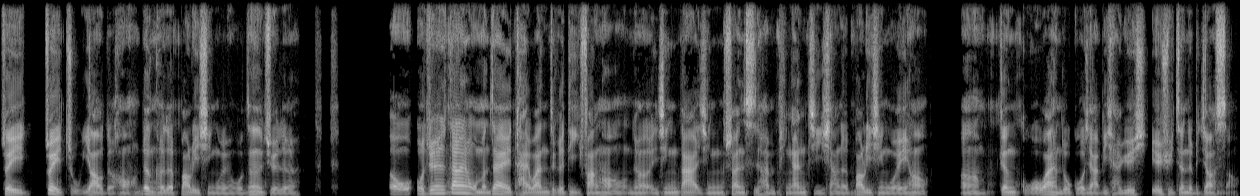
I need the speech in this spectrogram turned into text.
所以，最主要的，吼，任何的暴力行为，我真的觉得，呃，我我觉得，当然我们在台湾这个地方，吼，然后已经大家已经算是很平安吉祥了。暴力行为，哈，嗯，跟国外很多国家比起来，也也许真的比较少。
